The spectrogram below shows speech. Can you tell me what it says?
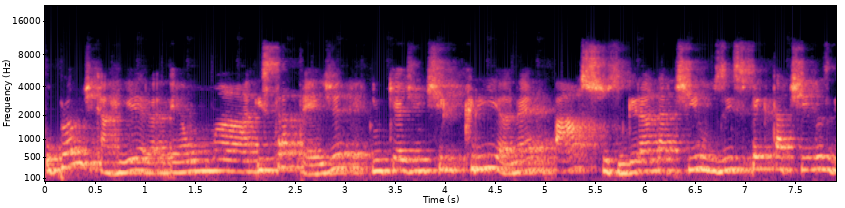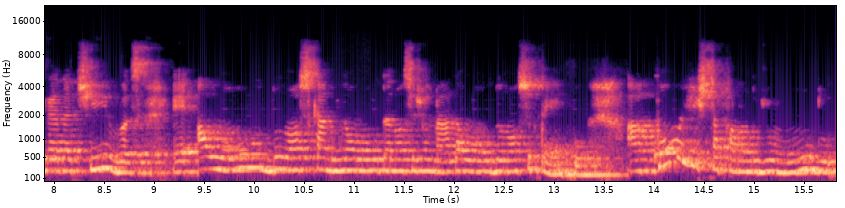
O plano de carreira é uma estratégia em que a gente cria né, passos gradativos e expectativas gradativas é, ao longo do nosso caminho, ao longo da nossa jornada, ao longo do nosso tempo. Ah, como a gente está falando de um mundo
